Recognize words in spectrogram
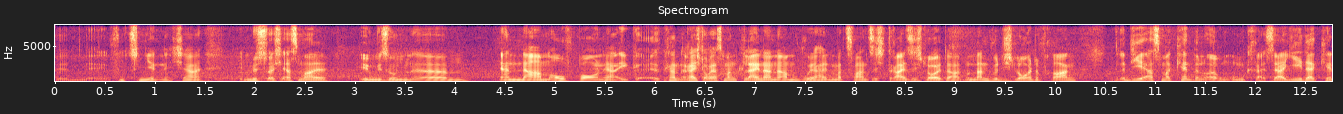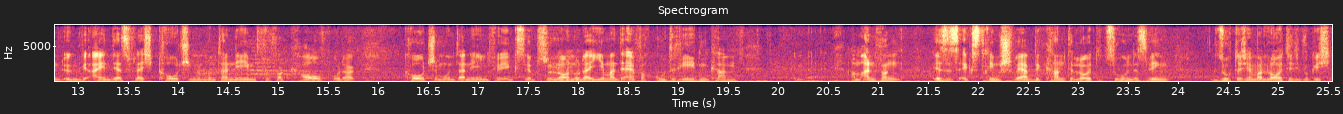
äh, funktioniert nicht. Ja, ihr müsst euch erstmal irgendwie so ein ähm, einen Namen aufbauen. Ja? Kann, reicht auch erstmal ein kleiner Name, wo ihr halt mal 20, 30 Leute habt. Und dann würde ich Leute fragen, die ihr erstmal kennt in eurem Umkreis. Ja? Jeder kennt irgendwie einen, der ist vielleicht Coach in einem Unternehmen für Verkauf oder Coach im Unternehmen für XY mhm. oder jemand, der einfach gut reden kann. Am Anfang ist es extrem schwer, bekannte Leute zu holen. Deswegen sucht euch einfach Leute, die wirklich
